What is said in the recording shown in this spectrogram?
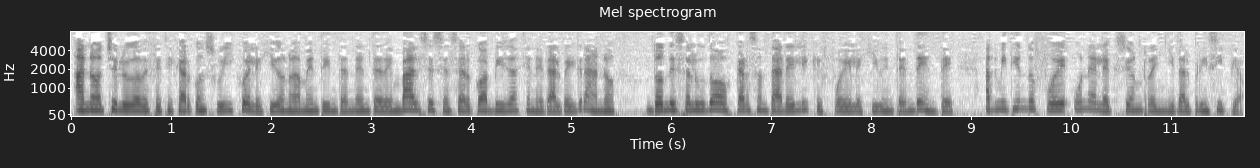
Anoche, luego de festejar con su hijo, elegido nuevamente intendente de Embalse, se acercó a Villa General Belgrano, donde saludó a Oscar Santarelli, que fue elegido intendente, admitiendo fue una elección reñida al principio.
